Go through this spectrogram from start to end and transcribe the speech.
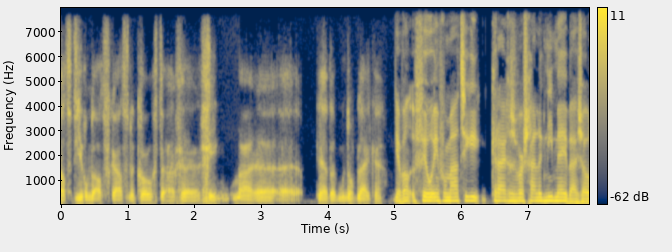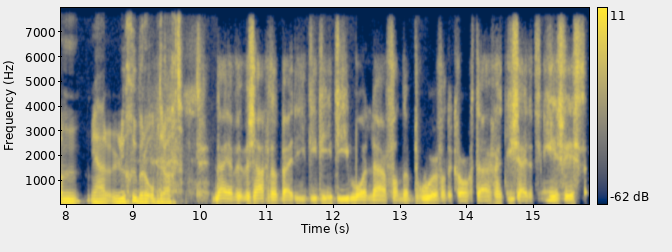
dat het hier om de advocaat van de kroongetuige ging. Maar uh, ja, dat moet nog blijken. Ja, want veel informatie krijgen ze waarschijnlijk niet mee bij zo'n ja, lugubere opdracht. Nou ja, we, we, zagen dat bij die, die, die, die moordenaar van de broer van de kroongetuige. Die zei dat hij niet eens wist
